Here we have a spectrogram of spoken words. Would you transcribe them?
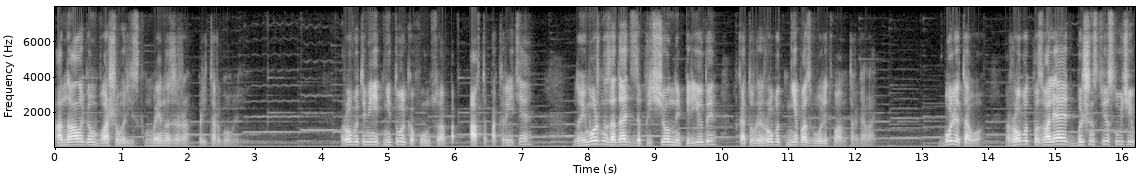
аналогом вашего риск-менеджера при торговле. Робот имеет не только функцию автопокрытия, но и можно задать запрещенные периоды, в которые робот не позволит вам торговать. Более того, робот позволяет в большинстве случаев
